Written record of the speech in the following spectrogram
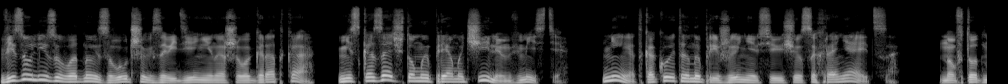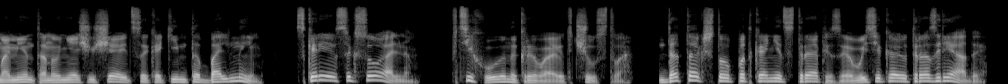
Везу Лизу в одно из лучших заведений нашего городка. Не сказать, что мы прямо чилим вместе. Нет, какое-то напряжение все еще сохраняется. Но в тот момент оно не ощущается каким-то больным, скорее сексуальным. Втихую накрывают чувства. Да так, что под конец трапезы высекают разряды.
